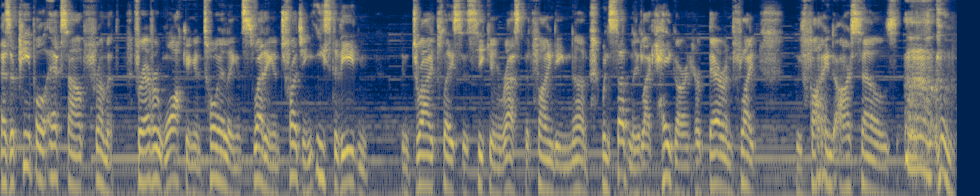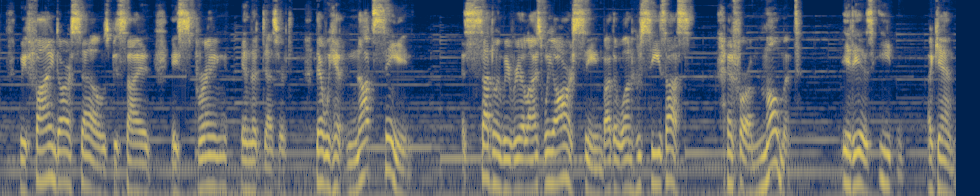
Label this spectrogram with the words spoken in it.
As a people exiled from it, forever walking and toiling and sweating and trudging east of Eden, in dry places seeking rest but finding none, when suddenly, like Hagar in her barren flight, we find ourselves we find ourselves beside a spring in the desert that we had not seen. As suddenly we realize we are seen by the one who sees us. And for a moment it is eden again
